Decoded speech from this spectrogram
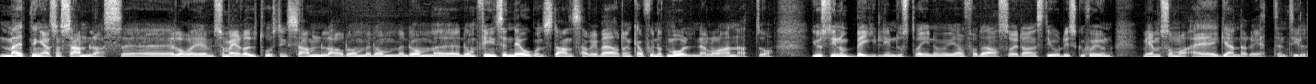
mätningar som samlas, eh, eller eh, som er utrustning samlar, de, de, de, de finns någonstans här i världen, kanske i något moln eller annat. Och just inom bilindustrin, om vi jämför där, så är det en stor diskussion vem som har äganderätten till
